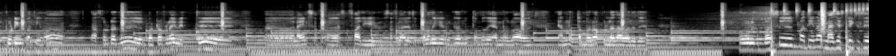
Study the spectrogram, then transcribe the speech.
இன்க்ளூடிங் பார்த்தீங்கன்னா நான் சொல்கிறது பட்டர்ஃப்ளை வித்து லைன் சஃபாரி சஃபாரி குழந்தைங்களுக்கு நூற்றம்பது இரநூறுவா இரநூத்தம்பது ரூபாக்குள்ளே தான் வருது. உங்களுக்கு பஸ்ஸு பார்த்தீங்கன்னா மேஜஸ்டிக்ஸு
